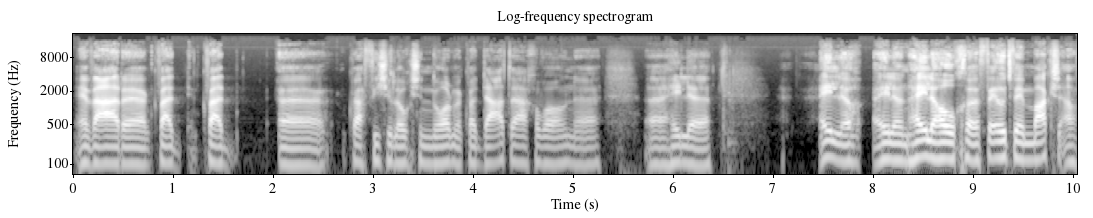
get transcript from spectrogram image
En waar eh, qua, qua, eh, qua fysiologische normen, qua data gewoon eh, eh, hele, hele, hele, een hele hoge VO2 max aan,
